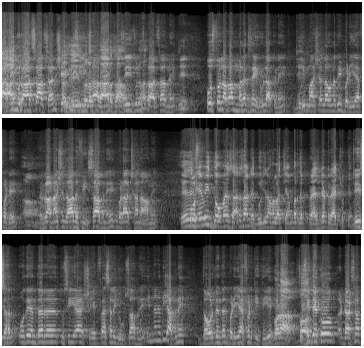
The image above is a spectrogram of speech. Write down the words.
ਹਾਜੀ ਮੁਰਾਦ ਸਾਹਿਬ ਸਨ ਸ਼ੇਖ ਨਸੀਮ ਜ਼ੁਲਫਕਾਰ ਸਾਹਿਬ। ਅਜ਼ੀਜ਼ ਜ਼ੁਲਫਕਾਰ ਸਾਹਿਬ ਨੇ ਜੀ। ਉਸ ਤੋਂ ਇਲਾਵਾ ਮਲਕ ਜ਼ਹੀਰੁਲ ਹਕ ਨੇ ਵੀ। ਮਾਸ਼ਾਅੱਲਾ ਉਹਨਾਂ ਦੀ ਬੜੀ ਐਫਰਟ ਹੈ। ਰਾਣਾ ਸ਼ਹਜ਼ਾਦ ਹਫੀਜ਼ ਸਾਹਿਬ ਨੇ ਇੱਕ ਬੜਾ ਅੱਛਾ ਨਾਮ ਹੈ ਇਹ ਵੀ ਦੋਵੇਂ ਸਰ ਸਾਡੇ ਗੁਜਰਾਂਵਾਲਾ ਚੈਂਬਰ ਦੇ ਪ੍ਰੈਜ਼ੀਡੈਂਟ ਰਹਿ ਚੁੱਕੇ ਜੀ ਸਰ ਉਹਦੇ ਅੰਦਰ ਤੁਸੀਂ ਇਹ ਸ਼ੇਖ ਫੈਸਲ ਅਯੂਬ ਸਾਹਿਬ ਨੇ ਇਹਨਾਂ ਨੇ ਵੀ ਆਪਣੇ ਦੌਰ ਦੇ ਅੰਦਰ ਬੜੀ ਐਫਰਟ ਕੀਤੀ ਹੈ ਬੜਾ, ਤੁਸੀਂ। ਦੇਖੋ ਡਾਕਟਰ ਸਾਹਿਬ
